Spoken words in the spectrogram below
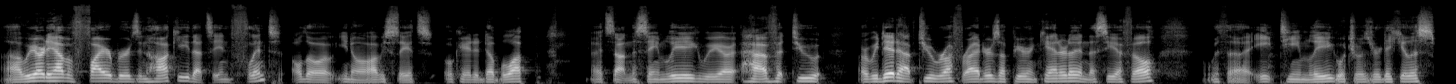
Uh, we already have a Firebirds in hockey that's in Flint, although, you know, obviously it's okay to double up. It's not in the same league. We are, have two, or we did have two Rough Riders up here in Canada in the CFL with a eight team league, which was ridiculous.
